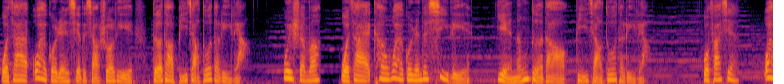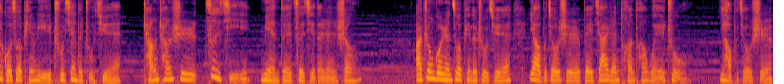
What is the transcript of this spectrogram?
我在外国人写的小说里得到比较多的力量，为什么我在看外国人的戏里也能得到比较多的力量。我发现，外国作品里出现的主角常常是自己面对自己的人生。而中国人作品的主角，要不就是被家人团团围住，要不就是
